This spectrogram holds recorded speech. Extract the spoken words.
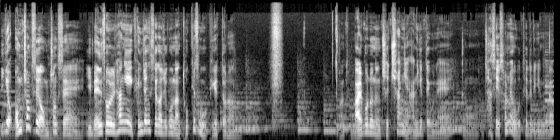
이게 엄청 세 엄청 세. 이 맨솔 향이 굉장히 세가지고 난 독해서 못 피겠더라. 아무튼 말보루는 제 취향이 아니기 때문에 어, 자세히 설명을 못 해드리겠네요.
